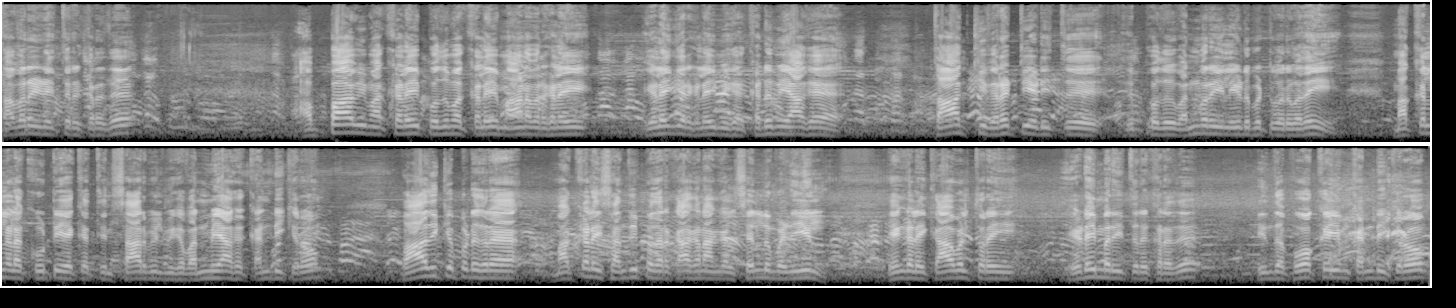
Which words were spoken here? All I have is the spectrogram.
தவறு இழைத்திருக்கிறது. அப்பாவி மக்களை பொதுமக்களை மாணவர்களை இளைஞர்களை மிக கடுமையாக தாக்கி விரட்டி அடித்து இப்போது வன்முறையில் ஈடுபட்டு வருவதை மக்கள் நல கூட்டு இயக்கத்தின் சார்பில் மிக வன்மையாக கண்டிக்கிறோம். பாதிக்கப்படுகிற மக்களை சந்திப்பதற்காக நாங்கள் செல்லும் வழியில் எங்களை காவல்துறை இடைமறித்திருக்கிறது. இந்த போக்கையும் கண்டிக்கிறோம்.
